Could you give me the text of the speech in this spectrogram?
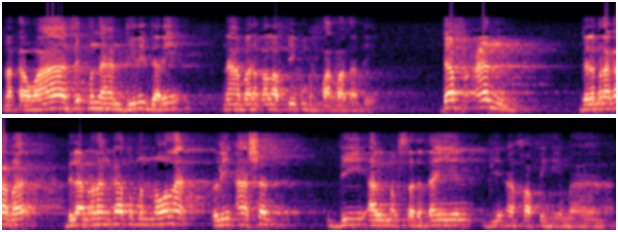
maka wajib menahan diri dari nah barakallahu fikum berfatwa tadi. Daf'an dalam rangka apa? Dalam rangka untuk menolak li asyad di al-mafsadatain bi akhafihima.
